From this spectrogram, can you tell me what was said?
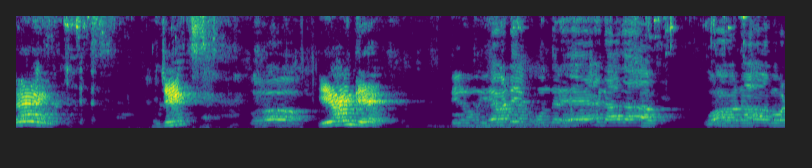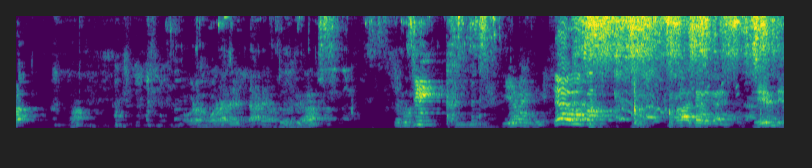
ఏ బుజ్జి ఏమైంది? నేను ఏమంటే చెప్పుకుందరే నాదా ఓ నా మొడ. మొగడ మొగడ అనేది తారే బుజ్జి ఏమైంది? ఏ ఊకో. సరే కానీ ఏంది?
